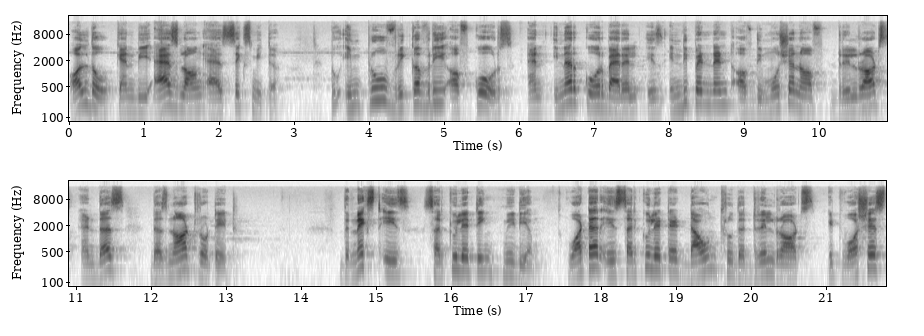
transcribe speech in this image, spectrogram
although can be as long as 6 meter. To improve recovery of cores, an inner core barrel is independent of the motion of drill rods and thus does not rotate. The next is circulating medium. Water is circulated down through the drill rods. It washes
